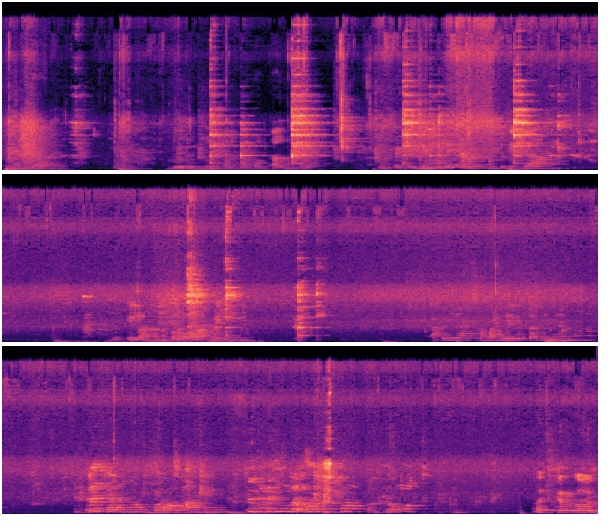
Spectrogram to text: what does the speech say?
Ano, duri kong kang kabang kangko. Ang pagkili mo na yan. Ang pagkita siya, kailangan baro amin. Ako yan, sa bahay nila tayo niya ma. Kailangan baro amin. Mura-mura pa, pagkaot. Pagkaot.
